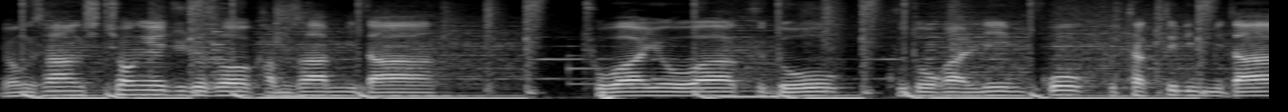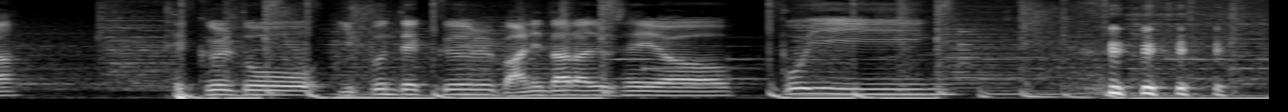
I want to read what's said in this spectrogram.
영상 시청해주셔서 감사합니다. 좋아요와 구독, 구독 알림 꼭 부탁드립니다. 댓글도 이쁜 댓글 많이 달아주세요. 뿌잉.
